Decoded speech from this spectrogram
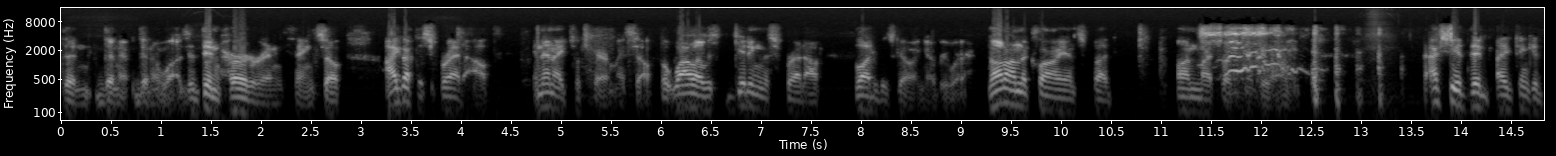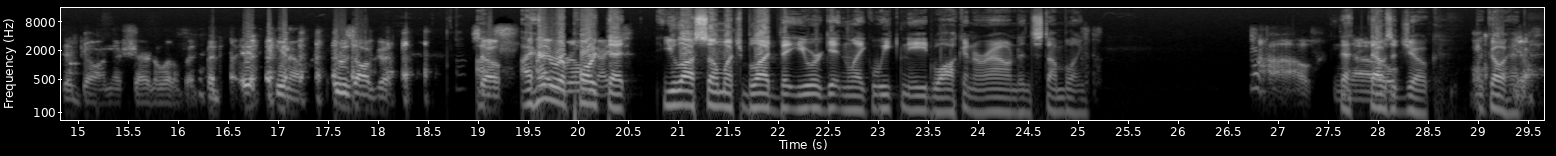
than than it than it was. It didn't hurt or anything. So I got the spread out, and then I took care of myself. But while I was getting the spread out, blood was going everywhere. Not on the clients, but on my personal Actually, it did. I think it did go on their shirt a little bit, but it, you know, it was all good. So I heard I a have really report nice- that you lost so much blood that you were getting like weak kneed walking around and stumbling. Oh, That no. that was a joke. But go ahead. Yeah.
